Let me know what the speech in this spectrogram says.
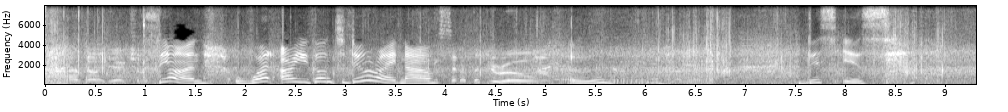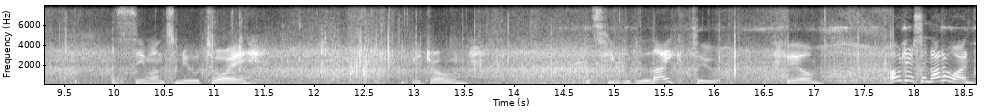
I have no idea actually. Simon, what are you going to do right now? Set up the drone. Ooh. This is Simon's new toy, a drone, that he would like to film. Oh, there's another one.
